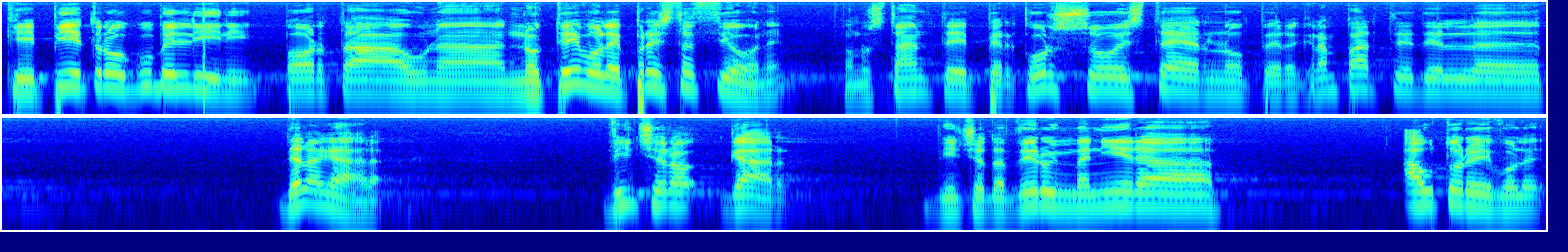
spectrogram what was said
che Pietro Gubellini porta a una notevole prestazione nonostante percorso esterno per gran parte del, della gara, vincerò Gar, vince davvero in maniera autorevole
